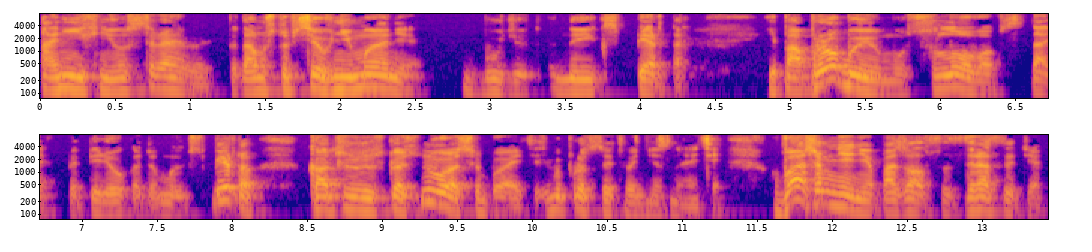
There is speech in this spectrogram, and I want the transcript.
они их не устраивают, потому что все внимание будет на экспертах. И попробуй ему слово встать поперек этому эксперту, который скажет, ну вы ошибаетесь, вы просто этого не знаете. Ваше мнение, пожалуйста, здравствуйте.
